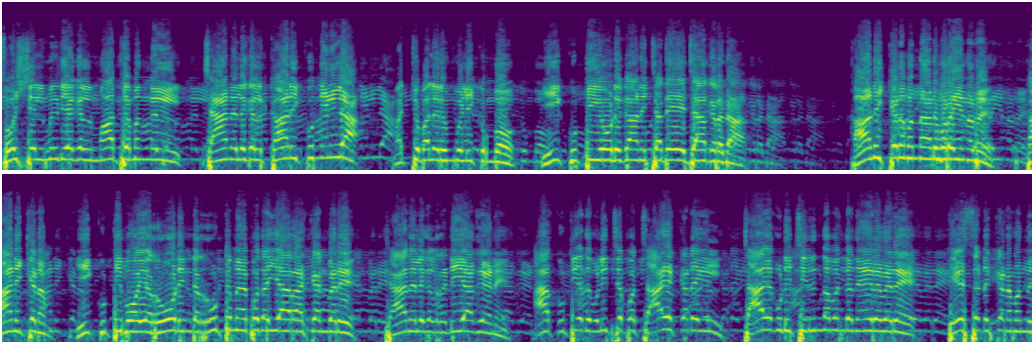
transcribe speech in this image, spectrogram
സോഷ്യൽ മീഡിയകൾ മാധ്യമങ്ങൾ ചാനലുകൾ കാണിക്കുന്നില്ല. മറ്റു പലരും വിളിക്കുമ്പോ ഈ കുട്ടിയോട് കാണിച്ച അതേ ജാഗ്രത. കാണിക്കണമെന്നാണ് പറയുന്നത്. കാണിക്കണം. ഈ കുട്ടി പോയ റോഡിന്റെ റൂട്ട് മാപ്പ് തയ്യാറാക്കാൻ വരെ ചാനലുകൾ റെഡിയാകുകയാണ് ആ കുട്ടി അത് വിളിച്ചപ്പോ ചായക്കടയിൽ ചായ കുടിച്ചിരുന്നവന്റെ നേരെ വരെ കേസെടുക്കണമെന്ന്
